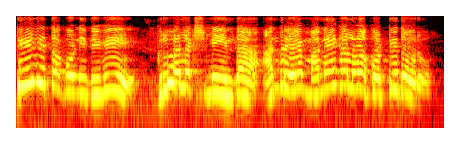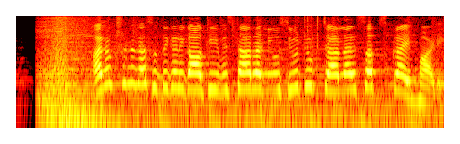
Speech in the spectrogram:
ಟಿವಿ ತಗೊಂಡಿದೀವಿ ಗೃಹಲಕ್ಷ್ಮಿಯಿಂದ, ಅಂದ್ರೆ ಮನೆಗಲ್ವ ಕೊಟ್ಟಿದವರು. ಅನುಕ್ಷಣದ ಸುದ್ದಿಗಳಿಗಾಗಿ Vistara news YouTube channel subscribe ಮಾಡಿ.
